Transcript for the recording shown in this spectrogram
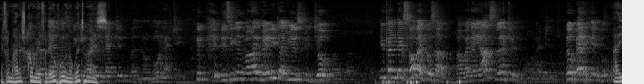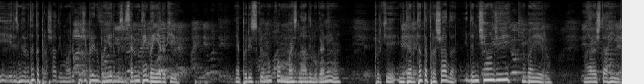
Ele falou, Maharaj, como? Eu falei, oh, não aguento mais. Rishikesh Maharaj many times used to joke. You can take so much prasad. But when I ask latrine, no latrine. Where I can go? Aí eles me deram tanta prachada e uma hora eu pedi para ir no banheiro, mas eles disseram, não tem banheiro aqui. It. É por isso que eu não como mais nada em lugar nenhum. Porque me deram tanta prachada e não tinha onde ir no banheiro. Maharaj está rindo.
